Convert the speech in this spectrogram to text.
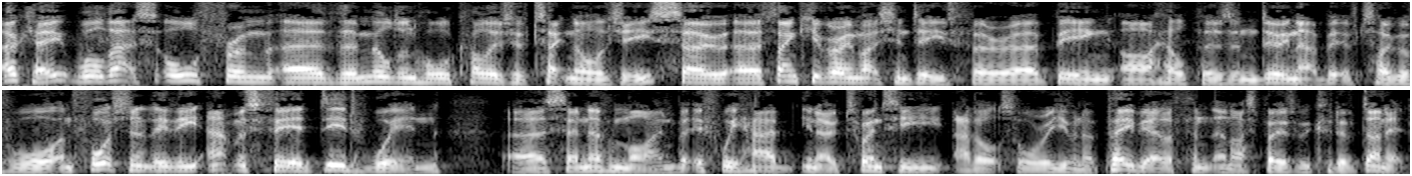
Okay, well, that's all from uh, the Mildenhall College of Technology. So, uh, thank you very much indeed for uh, being our helpers and doing that bit of tug of war. Unfortunately, the atmosphere did win, uh, so never mind. But if we had, you know, 20 adults or even a baby elephant, then I suppose we could have done it.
